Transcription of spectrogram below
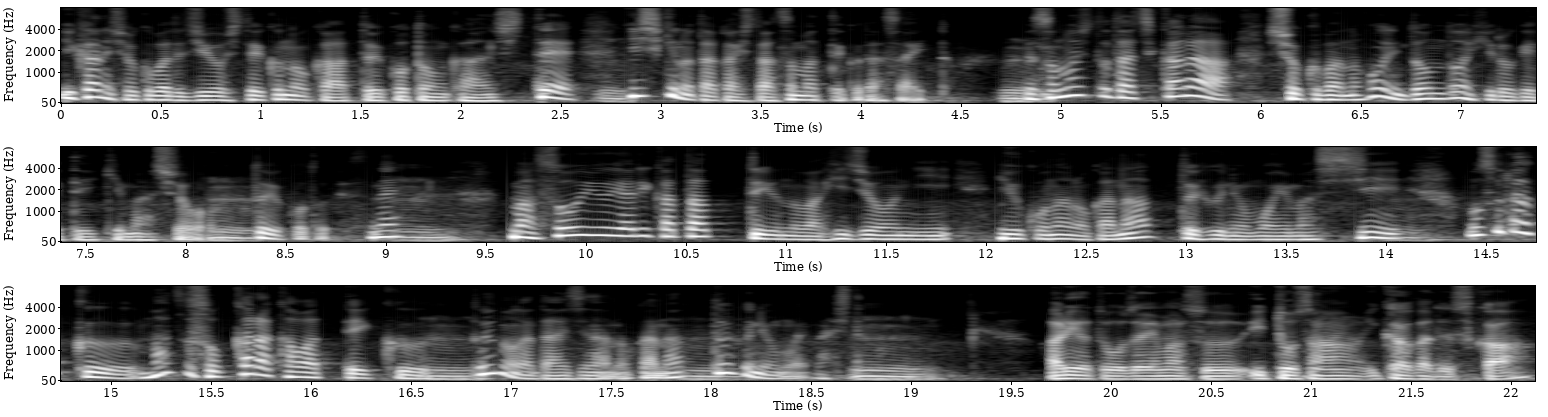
いかに職場で受容していくのかということに関してうん。意識の高い人集まってくださいと。うん。でその人たちから職場の方にどんどん広げていきましょうということですね、うん。まあ、そういうやり方っていうのは非常に有効なのかなというふうに思いますしおそらくまずそこから変わっていくというのが大事なのかなというふうに思いました。うん。ありがとうございます。伊藤さんいかがですか？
